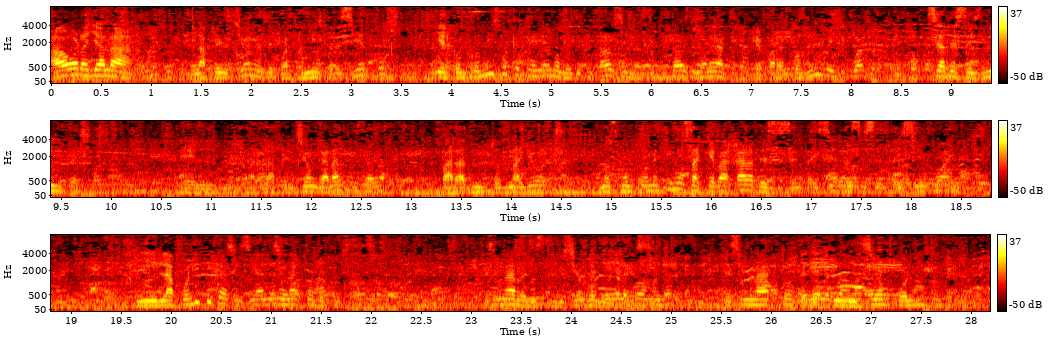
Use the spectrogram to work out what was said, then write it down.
Ahora ya la, la pensión es de 4.300 y el compromiso que tenemos los diputados y las diputadas de manera que para el 2024 sea de 6.000 pesos. La, pensión garantizada para adultos mayores. Nos comprometimos a que bajara de 67 a 65 años. Y la política social es un acto de justicia, es una redistribución de ingresos, es un acto de definición política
